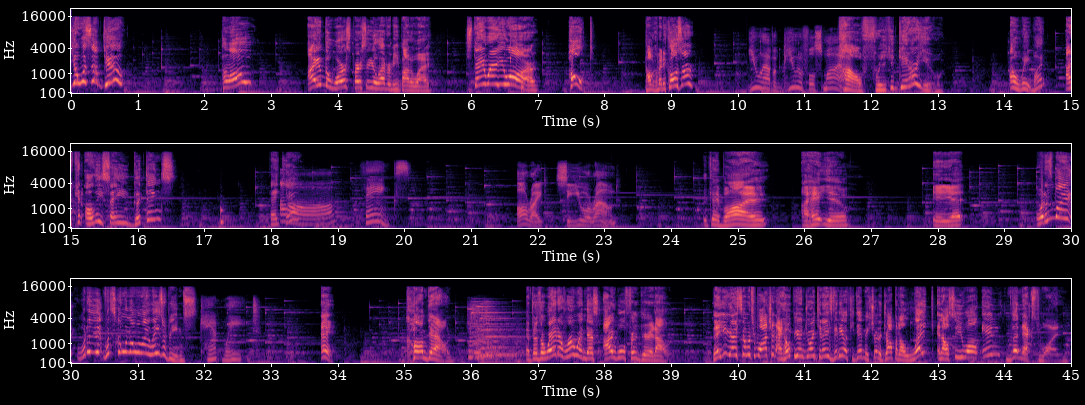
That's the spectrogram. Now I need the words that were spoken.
Yo, what's up, dude? Hello? I am the worst person you'll ever meet, by the way. Stay where you are! Halt! Don't come any closer! You have a beautiful smile. How freaking dare you? Oh, wait, what? I can only say good things? Thank you. Aww. Thanks. All right, see you around. Okay, bye. I hate you. Idiot. What is my, what is it, what's going on with my laser beams? Can't wait. Hey, calm down. If there's a way to ruin this, I will figure it out. Thank you guys so much for watching. I hope you enjoyed today's video. If you did, make sure to drop it a like, and I'll see you all in the next one.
